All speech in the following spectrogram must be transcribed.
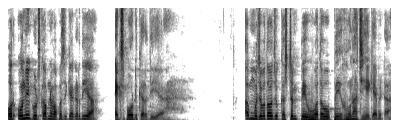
और उन्हीं गुड्स का आपने वापस से क्या कर दिया? एक्सपोर्ट कर दिया। अब मुझे बताओ जो कस्टम पे हुआ था वो पे होना चाहिए क्या बेटा?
